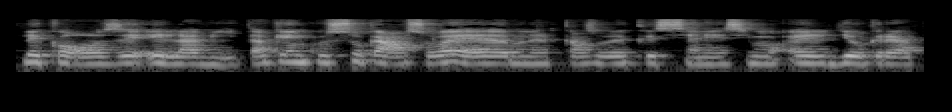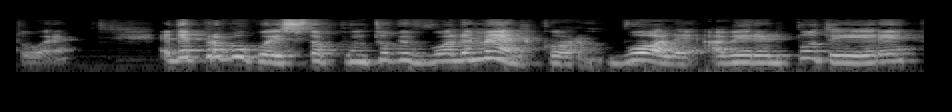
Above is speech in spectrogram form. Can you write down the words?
le cose e la vita, che in questo caso è Ero, nel caso del cristianesimo è il Dio creatore. Ed è proprio questo appunto che vuole Melkor, vuole avere il potere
